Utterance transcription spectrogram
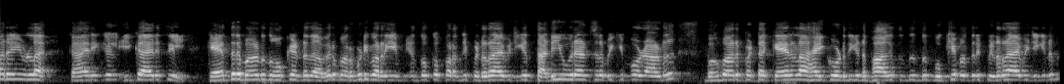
വരെയുള്ള കാര്യങ്ങൾ ഇക്കാര്യത്തിൽ കേന്ദ്രമാണ് നോക്കേണ്ടത്. അവർ മറുപടി പറയും എന്നൊക്കെ പറഞ്ഞ് പിണറായി വിജയൻ തടിയൂരാൻ ശ്രമിക്കുമ്പോഴാണ് ബഹുമാനപ്പെട്ട കേരള ഹൈക്കോടതിയുടെ ഭാഗത്തു നിന്നും മുഖ്യമന്ത്രി പിണറായി വിജയനും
